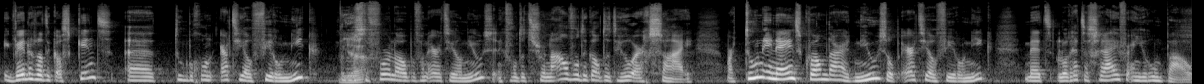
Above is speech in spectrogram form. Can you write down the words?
ik weet nog dat ik als kind, eh, toen begon RTL Veronique. Dat Ja. was de voorloper van RTL Nieuws. En ik vond het journaal vond ik altijd heel erg saai. Maar toen ineens kwam daar het nieuws op RTL Veronique... met Loretta Schrijver en Jeroen Pauw.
